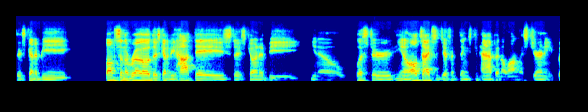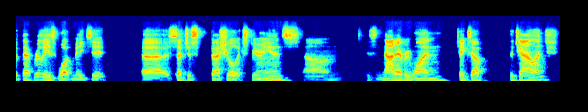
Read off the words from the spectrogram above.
there's going to be, bumps in the road. There's going to be hot days. There's going to be, you know, blister, you know, all types of different things can happen along this journey. But that really is what makes it uh, such a special experience. Um, is not everyone takes up the challenge,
